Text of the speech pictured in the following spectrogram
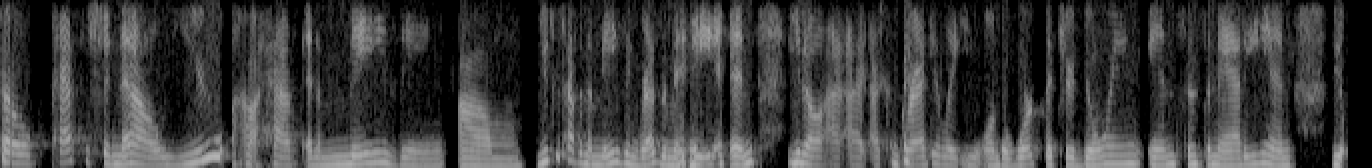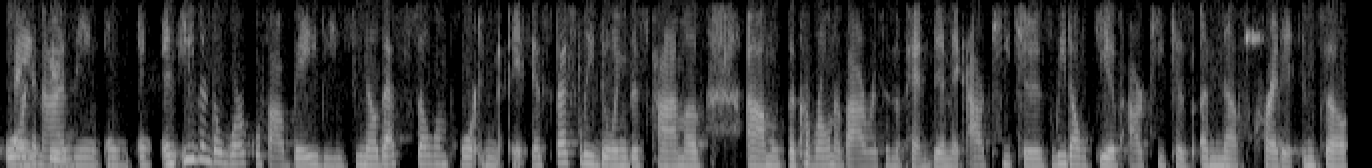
So, Pastor Chenelle, you uh, have an amazing, um, you just have an amazing resume, and you know, I, I, I congratulate you on the work that you're doing in Cincinnati and the organizing and, and and even the work with our babies. You know, that's so important, especially during this time of um, the coronavirus and the pandemic. Our teachers, we don't give our teachers enough credit, and so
